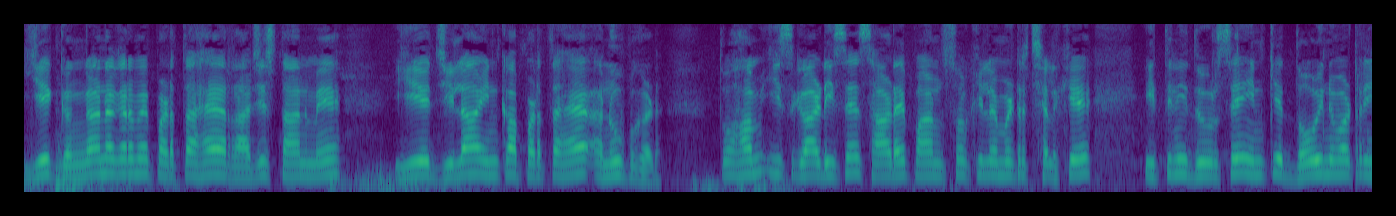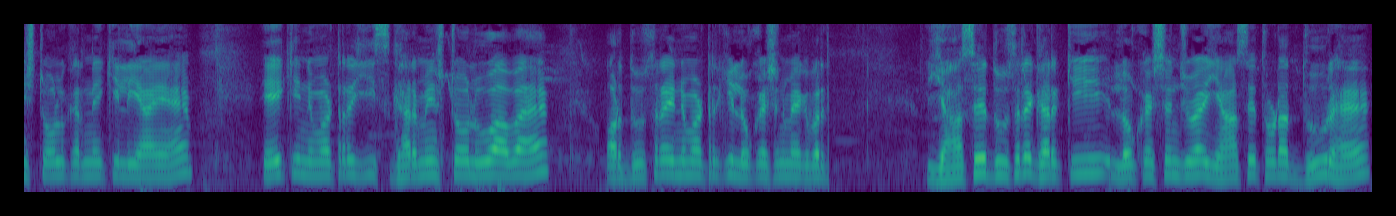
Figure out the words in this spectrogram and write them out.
ये गंगानगर में पड़ता है, राजस्थान में। ये ज़िला इनका पड़ता है, अनूपगढ़। तो हम इस गाड़ी से साढ़े पाँच सौ किलोमीटर चल के इतनी दूर से इनके दो इन्वर्टर इंस्टॉल करने के लिए आए हैं। एक इन्वर्टर इस घर में इंस्टॉल हुआ हुआ है और दूसरा इन्वर्टर की लोकेशन में एक बार यहाँ से दूसरे घर की लोकेशन जो है, यहाँ से थोड़ा दूर है।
